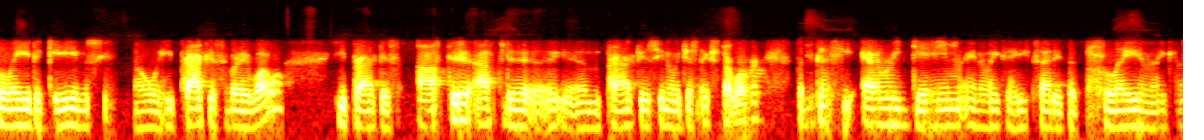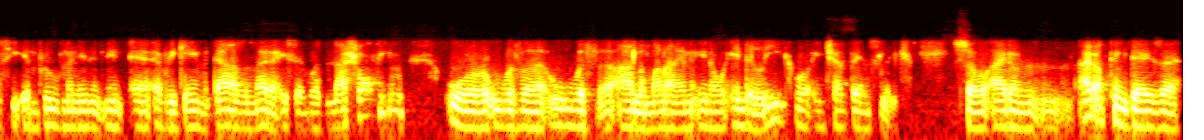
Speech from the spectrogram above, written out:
play the games. You know, he practiced very well. He practiced after after the um, practice. You know, just extra work. But you can see every game. You know, he, he's excited to play, and you can see improvement in, in, every game. It doesn't matter. He said with national team or with uh, with uh, Adler Mannheim. You know, in the league or in Champions League. So I don't I don't think there's a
